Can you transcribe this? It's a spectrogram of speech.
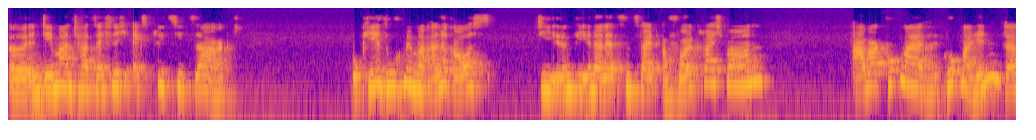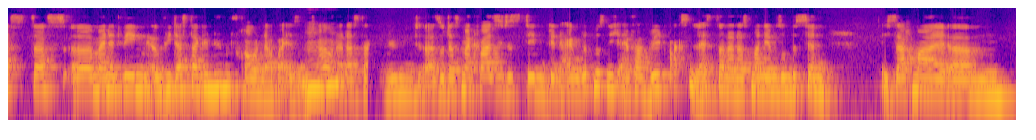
äh, indem man tatsächlich explizit sagt, okay, such mir mal alle raus, die irgendwie in der letzten Zeit erfolgreich waren. Aber guck mal, guck mal hin, dass das äh, meinetwegen irgendwie, dass da genügend Frauen dabei sind, mhm. ja, oder dass da genügend, also dass man quasi das, den, den Algorithmus nicht einfach wild wachsen lässt, sondern dass man dem so ein bisschen, ich sag mal, ähm,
